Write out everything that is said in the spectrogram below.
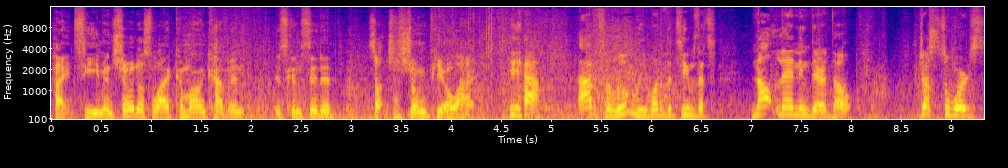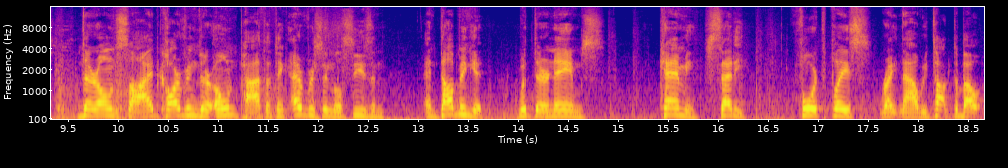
hype team, and showed us why Command Cavern is considered such a strong POI. Yeah, absolutely. One of the teams that's not landing there, though, just towards their own side, carving their own path, I think, every single season, and dubbing it with their names. Cami, Seti, fourth place right now. We talked about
